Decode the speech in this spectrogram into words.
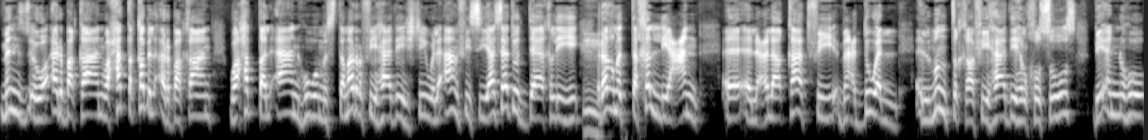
منذ اربقان وحتى قبل أربقان وحتى الآن هو مستمر في هذه الشيء والآن في سياسته الداخلية رغم التخلي عن آه، العلاقات في مع دول المنطقة في هذه الخصوص بأنه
